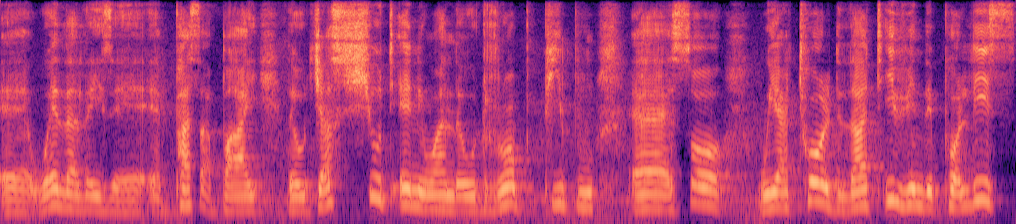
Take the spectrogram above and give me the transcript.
uh, whether there is a, a passerby they would just shoot anyone they would rob people uh, so we are told that even the police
